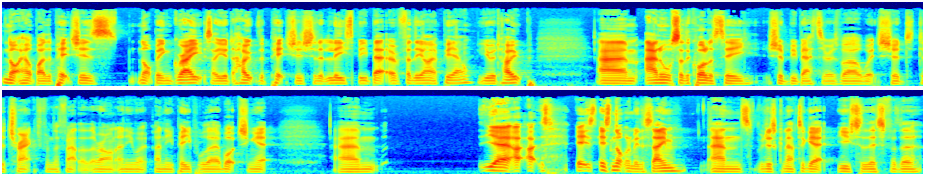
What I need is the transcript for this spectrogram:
not helped by the pitches not being great. So you'd hope the pitches should at least be better for the IPL. You would hope, um, and also the quality should be better as well, which should detract from the fact that there aren't any any people there watching it. Um, yeah, I, I, it's it's not going to be the same, and we're just going to have to get used to this for the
